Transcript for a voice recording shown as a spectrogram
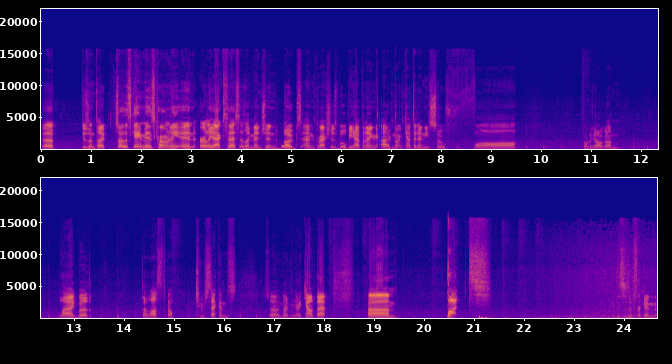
Uh, Gesundheit. So this game is currently in early access, as I mentioned. Bugs and crashes will be happening. I've not encountered any so far. Probably all um, lag, but that lasts about two seconds. So not even gonna count that. Um, but this is a freaking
